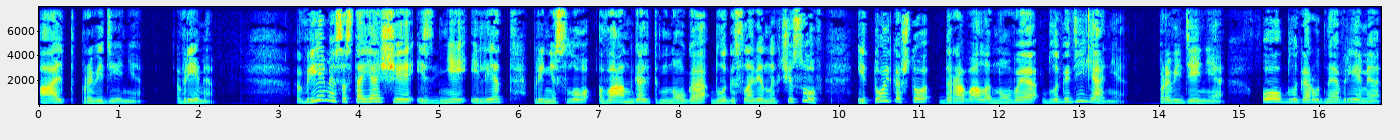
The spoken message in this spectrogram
альт – проведения. Время – Время, состоящее из дней и лет, принесло в Ангальд много благословенных часов и только что даровало новое благодеяние, провидение, о благородное время,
